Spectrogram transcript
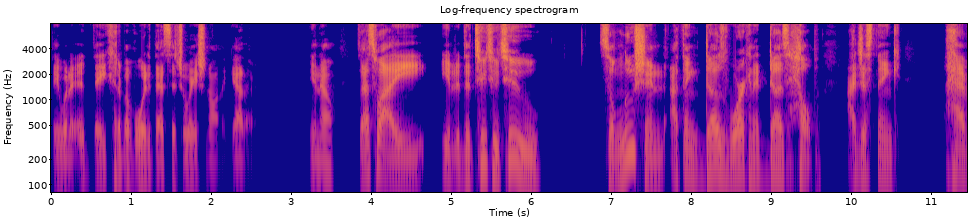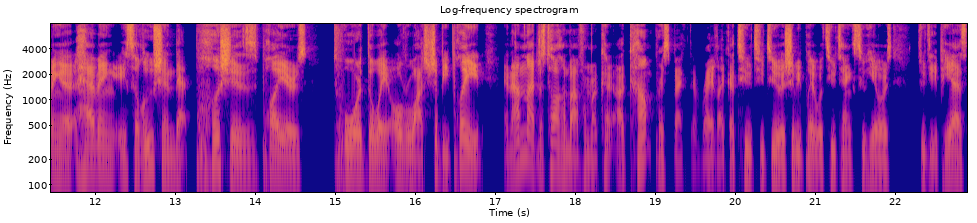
They would eh, they could have avoided that situation altogether you know? So that's why you know the 222 solution i think does work and it does help. I just think having a having a solution that pushes players toward the way Overwatch should be played. And I'm not just talking about from a, a comp perspective, right? Like a two two two. It should be played with two tanks, two healers, two DPS.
